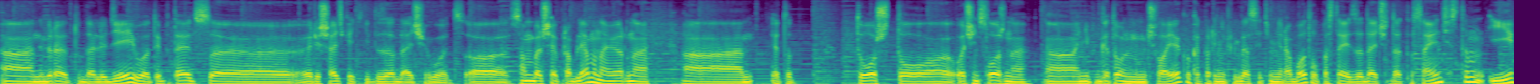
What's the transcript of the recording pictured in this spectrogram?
а, набирают туда людей вот, и пытаются решать какие-то задачи. Вот. А, самая большая проблема, наверное, это то, что очень сложно э, неподготовленному человеку, который никогда с этим не работал, поставить задачу дата-сайентистам и,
